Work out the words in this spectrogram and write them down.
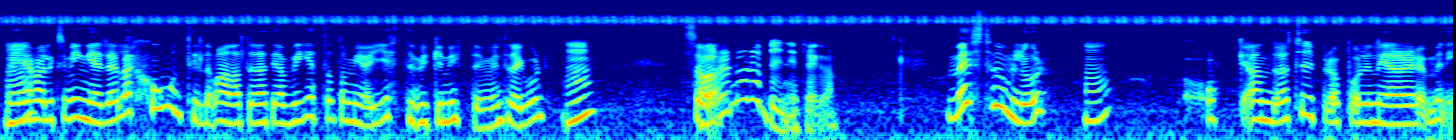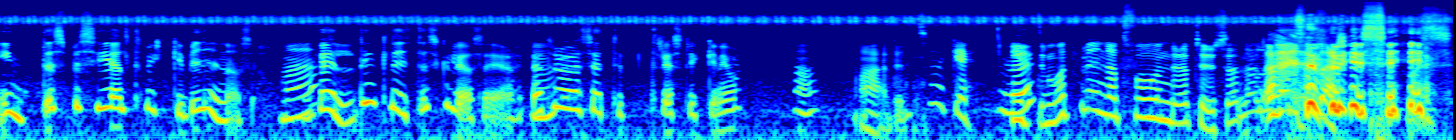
Men Mm. jag har liksom ingen relation till dem annat än att jag vet att de gör jättemycket nytta i min trädgård. Mm. Har du några bin i trädgården? mest humlor Mm. och andra typer av pollinerare men inte speciellt mycket bin alltså. Väldigt lite skulle jag säga. Jag Mm. tror jag har sett typ tre stycken i år. Nej, det är inte så mycket. Nej. Inte mot mina 200 000 eller något sånt där. Precis!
